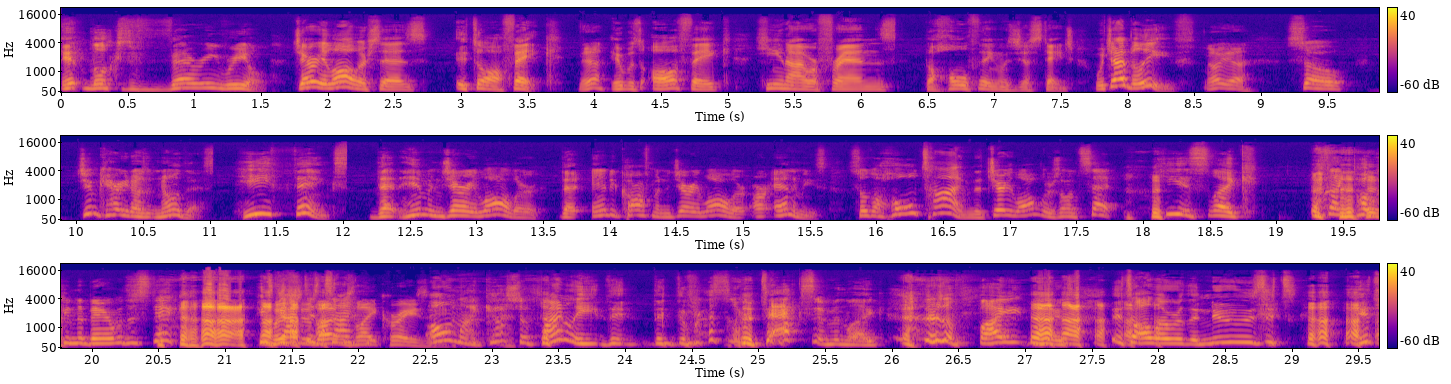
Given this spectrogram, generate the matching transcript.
it looks very real. Jerry Lawler says it's all fake. Yeah. It was all fake. He and I were friends. The whole thing was just staged, which I believe. Oh yeah. So Jim Carrey doesn't know this. He thinks that him and Jerry Lawler, that Andy Kaufman and Jerry Lawler are enemies. So the whole time that Jerry Lawler's on set, he is like, he's like poking the bear with a stick. He's Push got the this buttons time- like crazy. Oh my gosh! So finally, the, the, the wrestler attacks him, and like, there's a fight. and there's- it's all over the news. It's it's.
